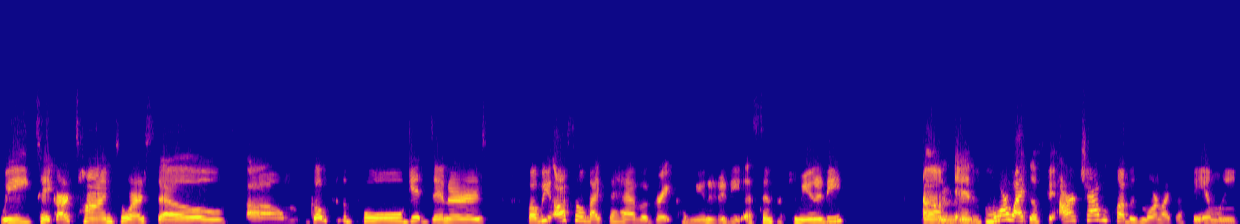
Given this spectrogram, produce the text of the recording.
We take our time to ourselves, um, go to the pool, get dinners, but we also like to have a great community, a sense of community, um, and more like a our travel club is more like a family.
